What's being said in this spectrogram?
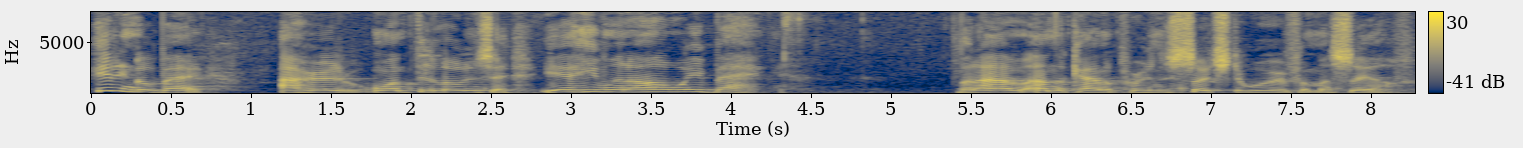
He didn't go back. I heard one theologian say, "Yeah, he went all the way back." But I'm, I'm the kind of person to search the word for myself.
